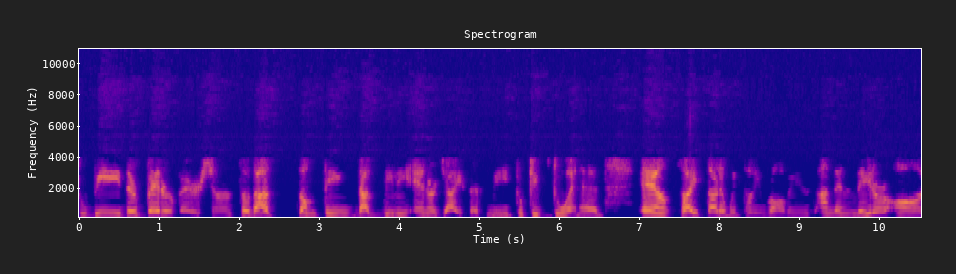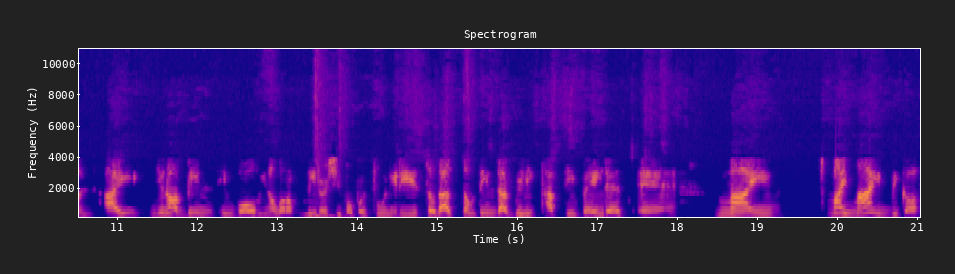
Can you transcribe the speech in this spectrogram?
to be their better version. So that's something that really energizes me to keep doing it. And so I started with Tony Robbins and then later on, I, you know, I've been involved in a lot of leadership opportunities. So that's something that really captivated uh, my, my mind because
